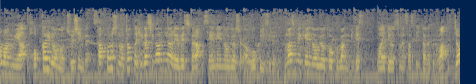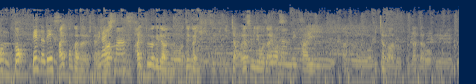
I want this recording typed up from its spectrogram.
の番組は北海道の中心部札幌市のちょっと東側にある江別市から青年農業者がお送りする不真面目系農業トーク番組です。お相手を務めさせていただくのはジョンとベンダです。はい今回もよろしくお願いします。はいというわけであの前回に引き続きみっちゃんお休みでございます。はい。あのみっちゃんもあのなんだろうえっ、ー、と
